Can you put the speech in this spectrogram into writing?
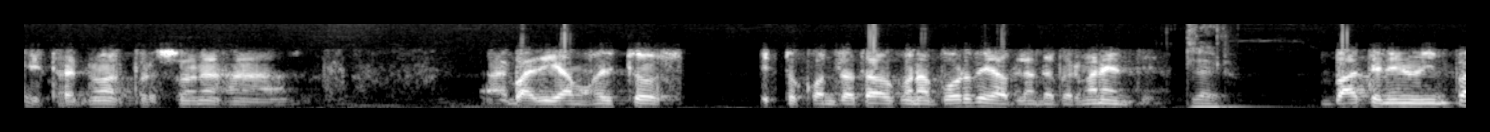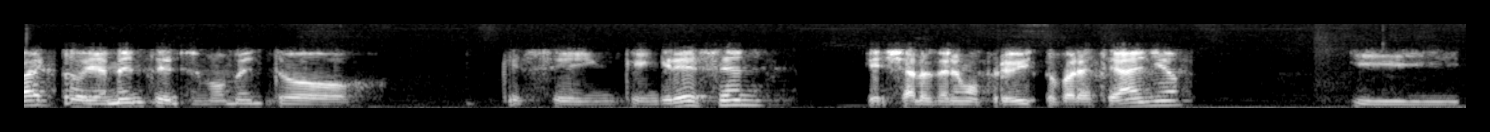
estas nuevas personas a, digamos, estos estos contratados con aporte a planta permanente. Claro. Va a tener un impacto, obviamente, en el momento que se que ingresen, que ya lo tenemos previsto para este año y,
